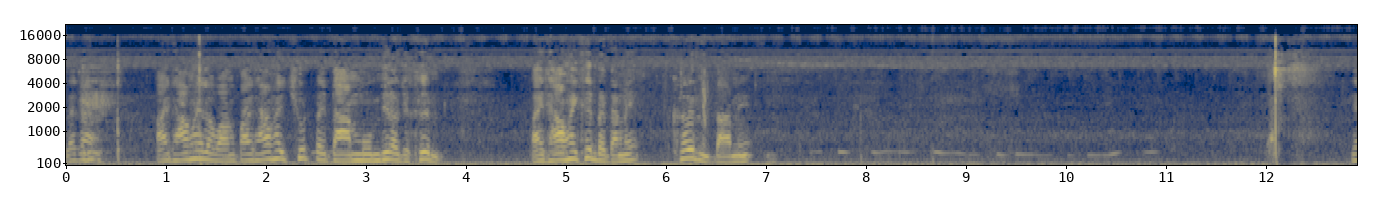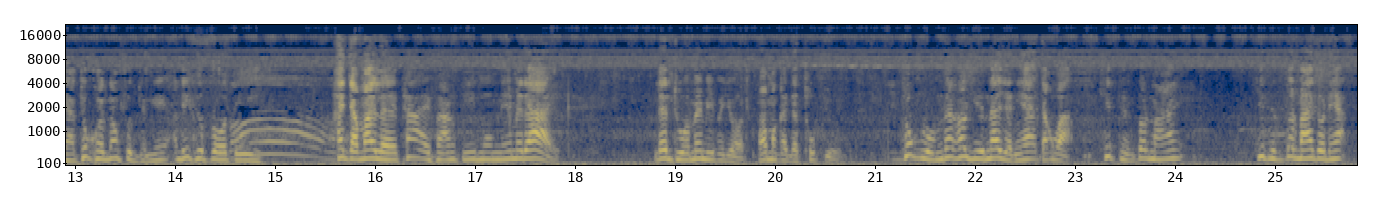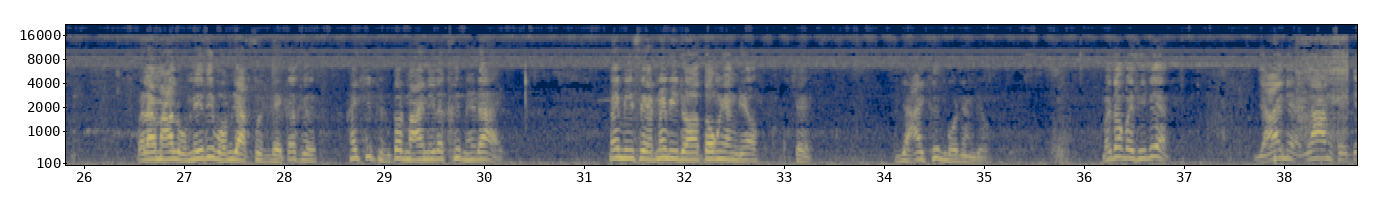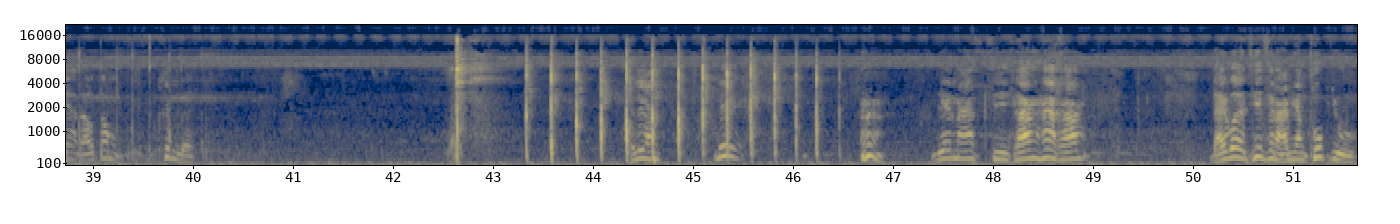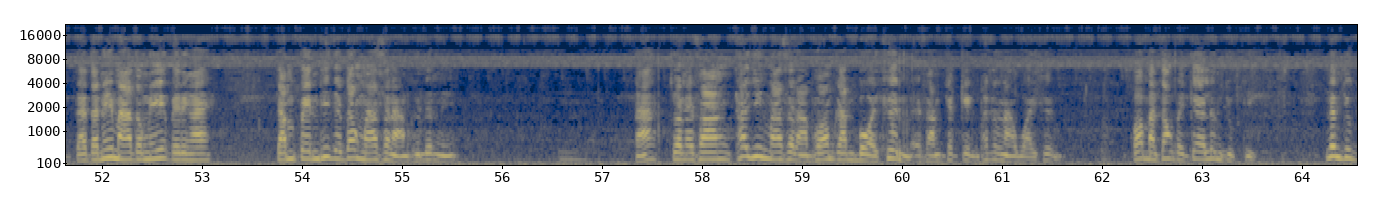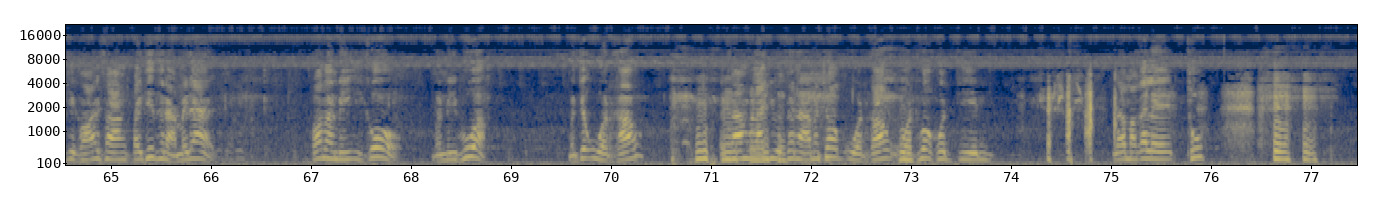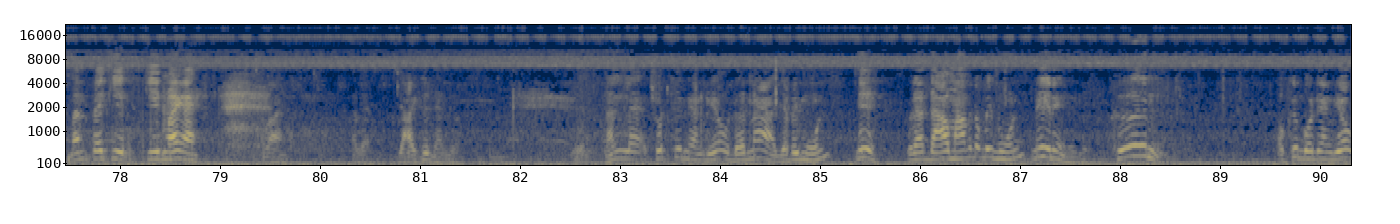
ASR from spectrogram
แล้วก็ปลายเท้าให้ระวังปลายเท้าให้ชุดไปตามมุมที่เราจะขึ้น ปลายเท้าให้ขึ้นไปตามนี้ ขึ้นตามนี้ เนี่ยทุกคนต้องฝึกอย่างนี้ อันนี้คือโปรตี ให้จำไว้เลย ถ้าไอ้ฟางตีมุมนี้ไม่ได้ เล่นทัวร์ไม่มีประโยชน์ เพราะมันก็จะทุบอยู่ ทุกหลุมถ้าเขายืนได้อย่างเงี้ย จังหวะ คิดถึงต้นไม้ คิดถึงต้นไม้ตัวเนี้ย เวลามาหลุมนี้ที่ผมอยากฝึกเด็กก็คือ ให้คิดถึงต้นไม้นี้แล้วขึ้นให้ได้ ไม่มีเฟดไม่มีดอตรงอย่างเดียวโอเคย้ายขึ้นบนอย่างเดียว ไม่ต้องไปทีเรียสย้ายเนี่ยล่างเสร็จเนี่ยเราต้องขึ้นเลยเห็นหรือยังนี่เรียนมาสี่ครั้งห้าครั้งไดเวอร์ที่สนามยังทุบอยู่ แต่ตอนนี้มาตรงนี้เป็นยังไงจำเป็นที่จะต้องมาสนามคือเรื่องนี้ นะส่วนไอ้ฟังถ้ายิ่งมาสนามพร้อมกันบ่อยขึ้นไอ้ฟังจะเก่งพัฒนาไวขึ้น เพราะมันต้องไปแก้เรื่องจุกจิกเรื่องจุกจิกของไอ้ฟังไปที่สนามไม่ได้ เพราะมันมีอีโก้ มันมีพวก มันจะอวดเขาไอ้ฟังเวลาอยู่สนามมันชอบอวดเขาอวดพวกคนจีน แล้วมันก็เลยทุบมันไปจีบจีนไว้ไงวางนั่นแหละย้ายขึ้นอย่างเดียวนั่นแหละชุดขึ้นอย่างเดียว เดินหน้า อย่าไปหมุนนี่ เวลาดาวมาไม่ต้องไปหมุน นี่นี่ขึ้น เอาขึ้นบนอย่างเดียว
